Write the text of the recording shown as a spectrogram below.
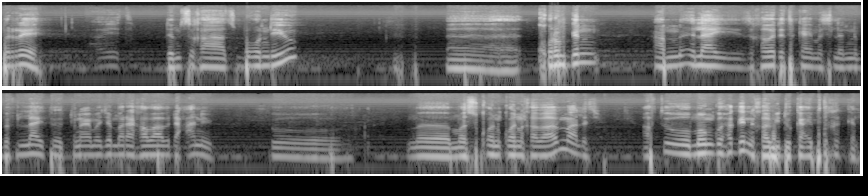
ብሬ ኣቤት ድምፅኻ ፅቡቕ እንድዩ ቁሩብ ግን ኣብ ምእላይ ዝኸበደትካ ይመስለኒ ብፍላይ እቲ ናይ መጀመርያ ከባቢ ድሓን እዩ። መስቆንቆን ከባቢ ማለት እዩ። ኣብቲ መንጉሕ ግን ከቢዱካ እዩ ብትኽክል።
